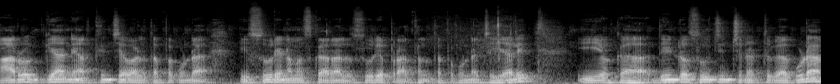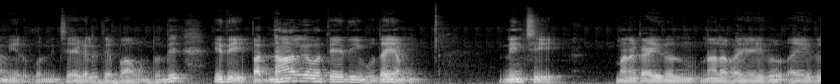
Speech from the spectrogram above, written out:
ఆరోగ్యాన్ని అర్థించే వాళ్ళు తప్పకుండా ఈ సూర్య నమస్కారాలు సూర్య ప్రార్థనలు తప్పకుండా చేయాలి. ఈ యొక్క దీంట్లో సూచించినట్టుగా కూడా మీరు కొన్ని చేయగలిగితే బాగుంటుంది. ఇది పద్నాలుగవ తేదీ ఉదయం నుంచి మనకు ఐదు నలభై ఐదు ఐదు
